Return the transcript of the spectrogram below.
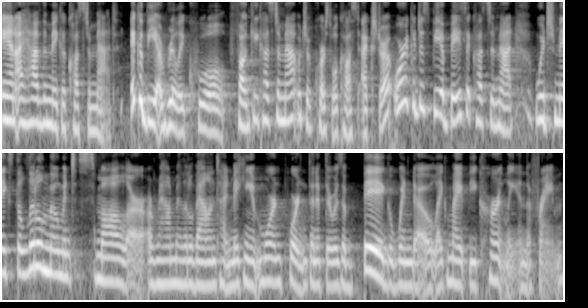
and I have them make a custom mat. It could be a really cool, funky custom mat, which of course will cost extra, or it could just be a basic custom mat, which makes the little moment smaller around my little Valentine, making it more important than if there was a big window like might be currently in the frame.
